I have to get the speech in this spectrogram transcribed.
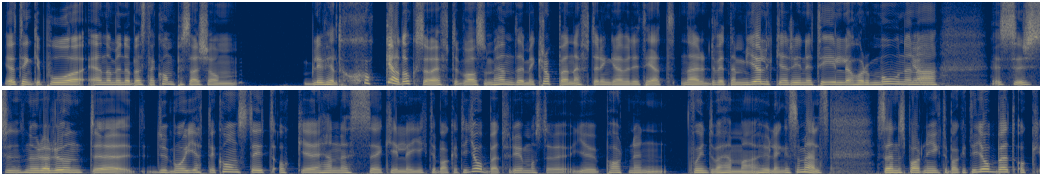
jag tänker på en av mina bästa kompisar som blev helt chockad också efter vad som händer med kroppen efter en graviditet. När, du vet när mjölken rinner till, hormonerna ja snurrar runt, eh, du mår jättekonstigt och eh, hennes eh, kille gick tillbaka till jobbet för det måste ju partnern får ju inte vara hemma hur länge som helst. Så hennes partner gick tillbaka till jobbet och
